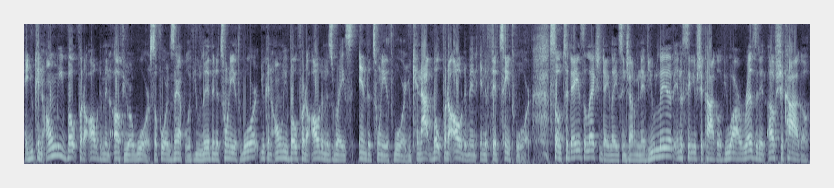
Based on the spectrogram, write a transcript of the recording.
And you can only vote for the alderman of your ward. So, for example, if you live in the 20th ward, you can only vote for the alderman's race in the 20th ward. You cannot vote for the alderman in the 15th ward. So, today is election day, ladies and gentlemen. If you live in the city of Chicago, if you are a resident of Chicago,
